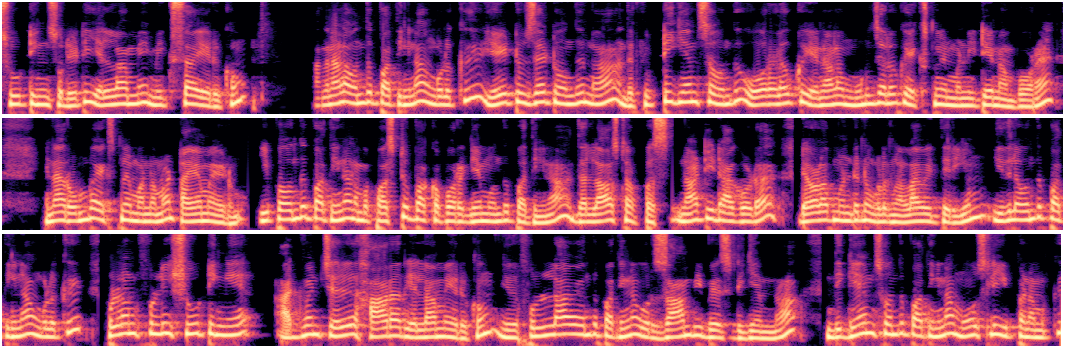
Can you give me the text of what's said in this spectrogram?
ஷூட்டிங் சொல்லிட்டு எல்லாமே மிக்ஸ் ஆகிருக்கும் அதனால் வந்து பார்த்தீங்கன்னா உங்களுக்கு ஏ டு செட் வந்து நான் அந்த ஃபிஃப்டி கேம்ஸை வந்து ஓரளவுக்கு என்னால் முடிஞ்ச அளவுக்கு எக்ஸ்பிளைன் பண்ணிகிட்டே நான் போகிறேன் ஏன்னா ரொம்ப எக்ஸ்பிளைன் பண்ணோம்னா டைம் ஆகிடும் இப்போ வந்து பார்த்தீங்கன்னா நம்ம ஃபஸ்ட்டு பார்க்க போகிற கேம் வந்து பார்த்தீங்கன்னா த லாஸ்ட் ஆஃப் அஸ் நாட்டி டாகோட டெவலப்மெண்ட்டுன்னு உங்களுக்கு நல்லாவே தெரியும். இதில் வந்து பார்த்தீங்கன்னா உங்களுக்கு full and fully shooting adventure horror எல்லாமே இருக்கும். இது ஃபுல்லாகவே வந்து பார்த்தீங்கன்னா ஒரு ஜாம்பி பேஸ்டு கேம் தான். இந்த கேம்ஸ் வந்து பார்த்தீங்கன்னா மோஸ்ட்லி இப்போ நமக்கு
